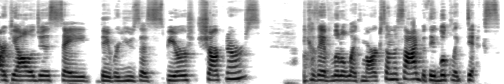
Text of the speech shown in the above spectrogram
archaeologists say they were used as spear sharpeners because they have little like marks on the side, but they look like dicks.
